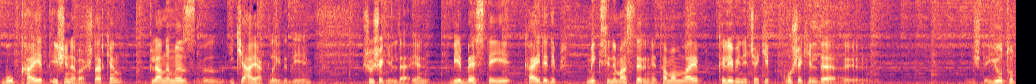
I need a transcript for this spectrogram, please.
bu kayıt işine başlarken planımız e, iki ayaklıydı diyeyim şu şekilde yani bir besteyi kaydedip mixini masterini tamamlayıp klibini çekip o şekilde e, işte YouTube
